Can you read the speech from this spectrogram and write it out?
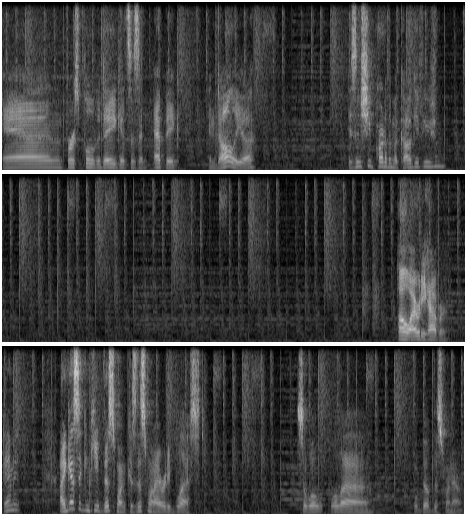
And first pull of the day gets us an epic. And Dahlia, isn't she part of the Mikage fusion? Oh, I already have her. Damn it. I guess I can keep this one because this one I already blessed. So we'll we'll uh we'll build this one out.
